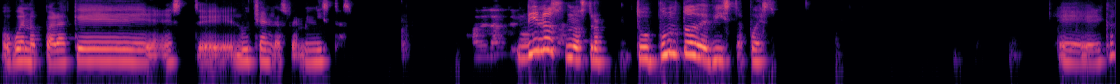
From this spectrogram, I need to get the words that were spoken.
O bueno, para qué este, luchan las feministas. Adelante. no, Dinos nuestro, tu punto de vista, pues. Eh, Erika,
